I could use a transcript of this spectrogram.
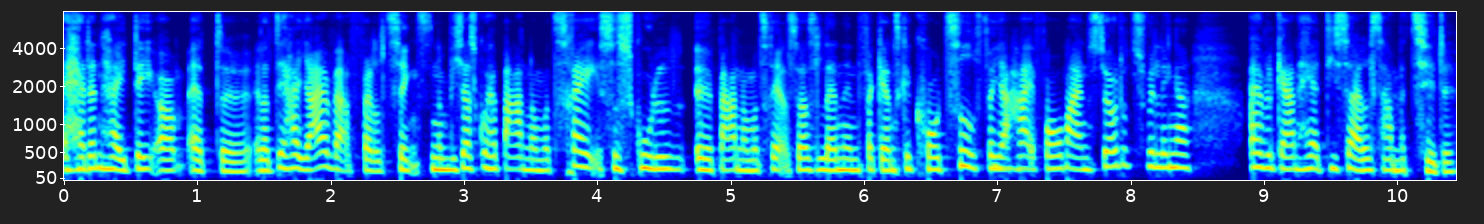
have den her idé om, at, øh, eller det har jeg i hvert fald tænkt, sådan, at hvis jeg skulle have barn nummer tre, så skulle øh, barn nummer tre altså også lande inden for ganske kort tid, for jeg har i forvejen pseudotvillinger, og jeg vil gerne have, at de så alle sammen er tætte.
